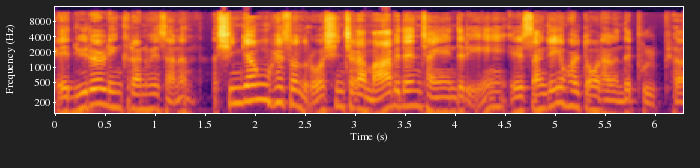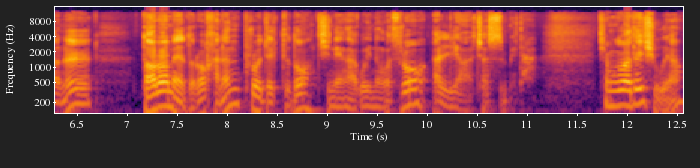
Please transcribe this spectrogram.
뉴럴링크라는 회사는 신경훼손으로 신체가 마비된 장애인들이 일상적인 활동을 하는데 불편을 덜어내도록 하는 프로젝트도 진행하고 있는 것으로 알려졌습니다. 참고가 되시고요.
